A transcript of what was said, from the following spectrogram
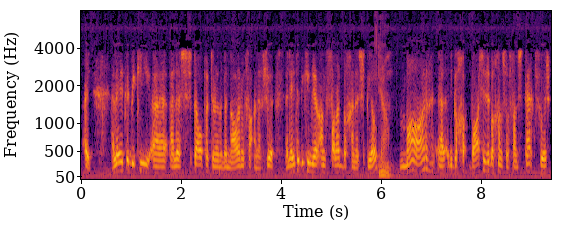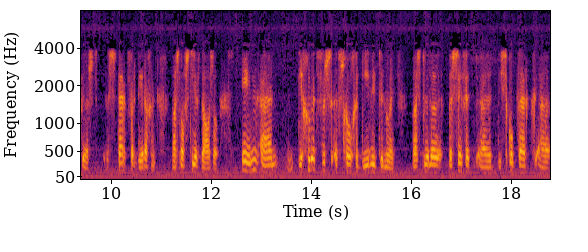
uit. Hulle het 'n bietjie uh hulle spelpatrone met benadering verander. So hulle het 'n bietjie meer aanvallend begin speel. Ja. Maar uh, die beg basiese beginsel van sterk voorspelers, sterk verdediging was nog steeds daarso. En uh die groot vers verskil gedurende die toernooi was toe hulle besef het uh die skopwerk uh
